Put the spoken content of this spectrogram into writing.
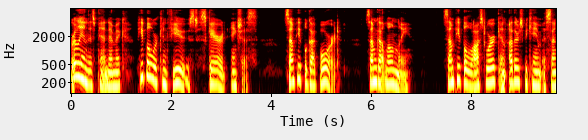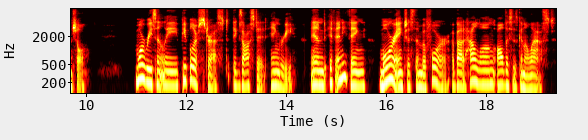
Early in this pandemic, people were confused, scared, anxious. Some people got bored. Some got lonely. Some people lost work and others became essential. More recently, people are stressed, exhausted, angry, and if anything, more anxious than before about how long all this is going to last.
